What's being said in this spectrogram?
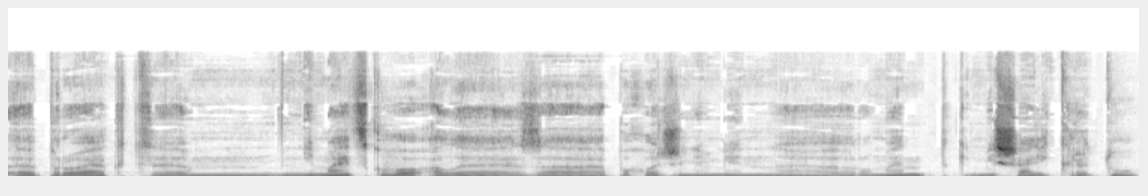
е, проект ем, німецького, але за походженням він румен, такий Мішель Крету,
